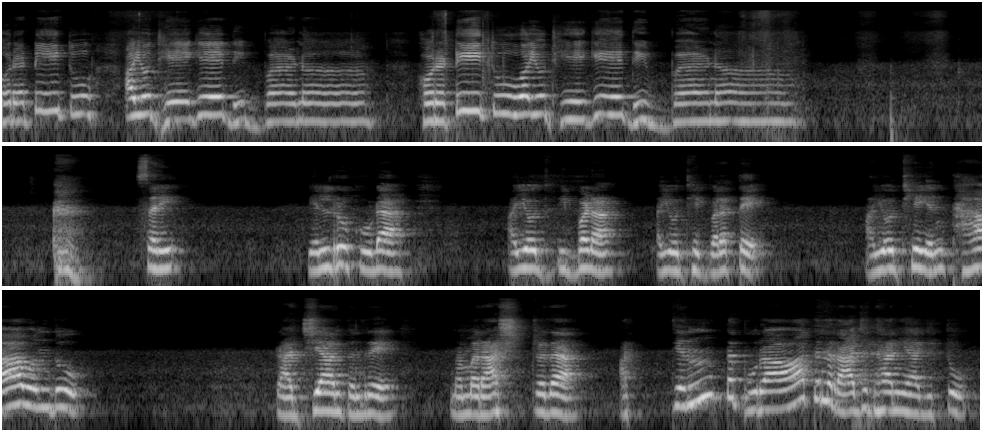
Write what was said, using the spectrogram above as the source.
ಹೊರಟೀತು ಅಯೋಧ್ಯೆಗೆ ದಿಬ್ಬಣ. ಹೊರಟೀತು ಅಯೋಧ್ಯೆಗೆ ದಿಬ್ಬಣ. ಸರಿ ಎಲ್ಲರೂ ಕೂಡ ಅಯೋಧ್ಯ, ದಿಬ್ಬಣ ಅಯೋಧ್ಯೆಗೆ ಬರುತ್ತೆ. ಅಯೋಧ್ಯೆ ಎಂಥ ಒಂದು ರಾಜ್ಯ ಅಂತಂದರೆ ನಮ್ಮ ರಾಷ್ಟ್ರದ ಅತ್ಯಂತ ಪುರಾತನ ರಾಜಧಾನಿಯಾಗಿತ್ತು.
